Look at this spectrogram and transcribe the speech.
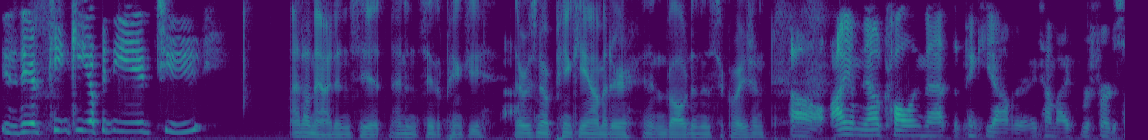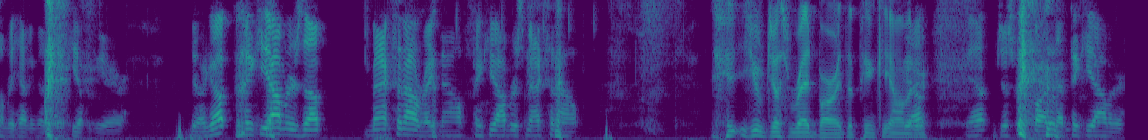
Is there pinky up in the air too? I don't know. I didn't see it. I didn't see the pinky. There was no pinkyometer involved in this equation. Oh, I am now calling that the pinkyometer. Anytime I refer to somebody having their pinky up in the air, be like, "Up, pinkyometer's up, maxing out right now. Pinkyometer's maxing out." You've just red barred the pinkyometer. Yep, just red barred that pinkyometer.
